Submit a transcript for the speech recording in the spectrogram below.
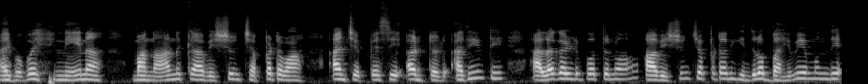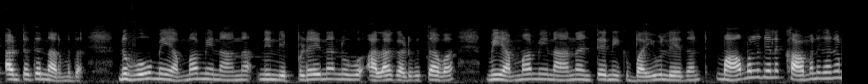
అయ్య బాబోయ్ నేనా? మా నాన్నకి ఆ విషయం చెప్పటమా అని చెప్పేసి అంటాడు. అదేంటి? అలాగళ్ళిపోతున్నావు ఆ విషయం చెప్పడానికి ఇందులో భయం ఏముంది అంటది నర్మద. నువ్వు మీ అమ్మ మీ నాన్న నిన్ను ఎప్పుడైనా నువ్వు అలాగ అడుగుతావా? మీ అమ్మ మీ నాన్న అంటే నీకు భయం లేదంటే మామూలుగానే కామన్గానే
